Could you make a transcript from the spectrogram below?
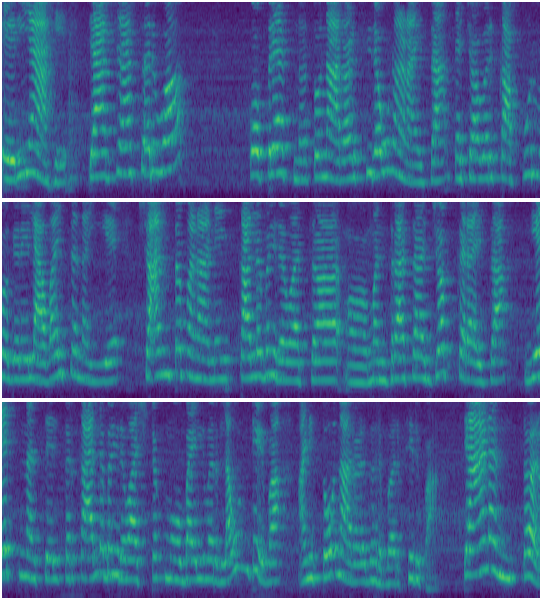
एरिया आहे त्याच्या सर्व कोपऱ्यातनं तो नारळ फिरवून आणायचा. त्याच्यावर कापूर वगैरे लावायचं नाहीये. शांतपणाने कालभैरवाचा मंत्राचा जप करायचा. येत नसेल तर कालभैरवाष्टक मोबाईलवर लावून ठेवा आणि तो नारळ घरभर फिरवा. त्यानंतर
